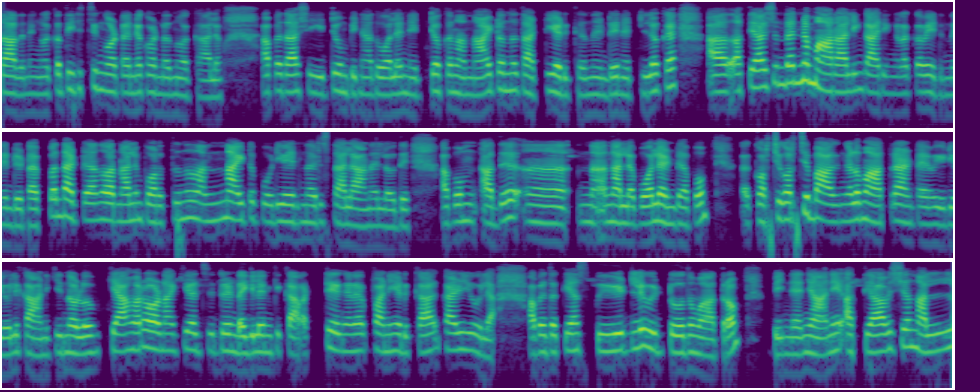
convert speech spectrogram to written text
സാധനങ്ങളൊക്കെ തിരിച്ചിങ്ങോട്ട് തന്നെ കൊണ്ടുവന്ന് വെക്കാമല്ലോ അപ്പോൾ ഇതാ ഷീറ്റും പിന്നെ അതുപോലെ നെറ്റൊക്കെ നന്നായിട്ടൊന്ന് തട്ടിയെടുക്കുന്നുണ്ട്. നെറ്റിലൊക്കെ അത്യാവശ്യം തന്നെ മാറാലും കാര്യങ്ങളൊക്കെ വരുന്നുണ്ട് കേട്ടോ. എപ്പം തട്ടുക എന്ന് പറഞ്ഞാലും പുറത്തുനിന്ന് നന്നായിട്ട് നന്നായിട്ട് പൊടി വരുന്ന ഒരു സ്ഥലമാണല്ലോ ഇത്. അപ്പം അത് നല്ല പോലെ ഉണ്ട്. അപ്പം കുറച്ച് കുറച്ച് ഭാഗങ്ങൾ മാത്രമാണ് കേട്ടോ വീഡിയോയിൽ കാണിക്കുന്നുള്ളൂ. ക്യാമറ ഓണാക്കി വെച്ചിട്ടുണ്ടെങ്കിൽ എനിക്ക് കറക്റ്റ് ഇങ്ങനെ പണിയെടുക്കാൻ കഴിയൂല. അപ്പോൾ ഇതൊക്കെ ഞാൻ സ്പീഡിൽ വിട്ടു എന്ന് മാത്രം. പിന്നെ ഞാൻ അത്യാവശ്യം നല്ല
